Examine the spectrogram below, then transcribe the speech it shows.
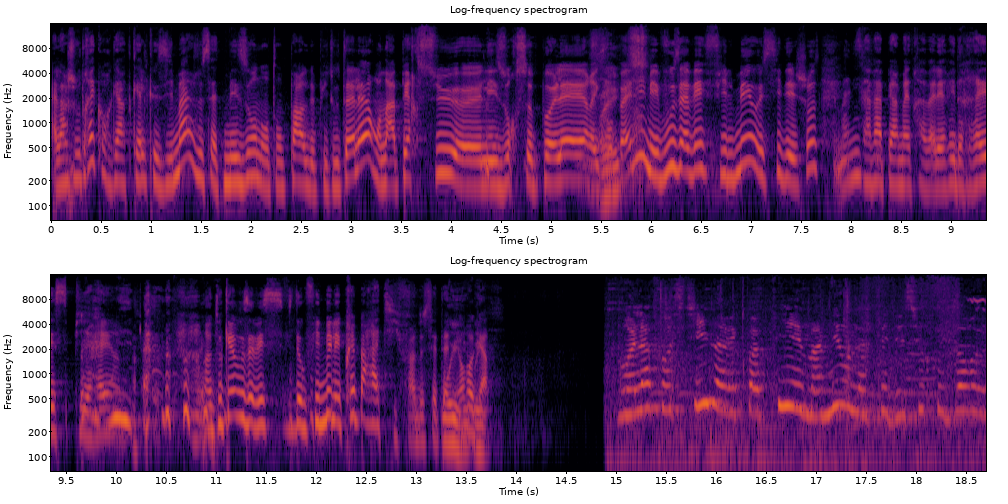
Alors, je voudrais qu'on regarde quelques images de cette maison dont on parle depuis tout à l'heure. On a aperçu euh, les ours polaires et Oui. compagnie, mais vous avez filmé aussi des choses. magnifique. Ça va permettre à Valérie de respirer. un peu. En tout cas, vous avez donc filmé les préparatifs hein, de cette année. Oui, On oui. regarde. Voilà Faustine, avec papy et mamie, on a fait des circuits d'orge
